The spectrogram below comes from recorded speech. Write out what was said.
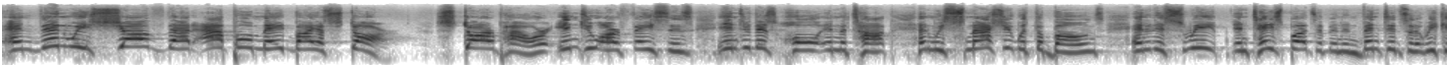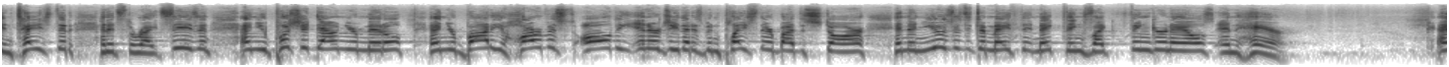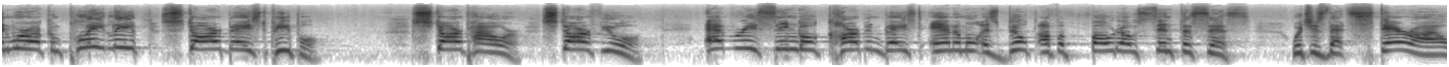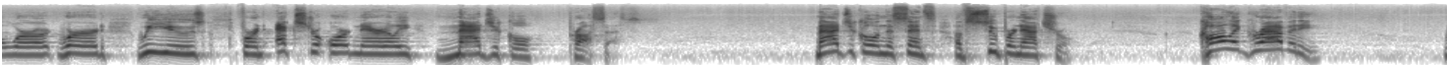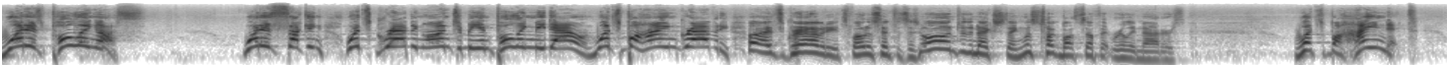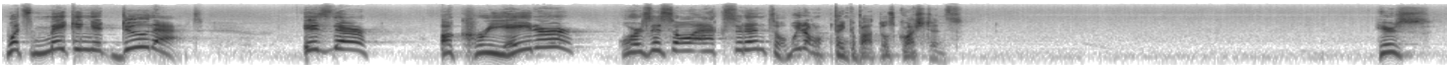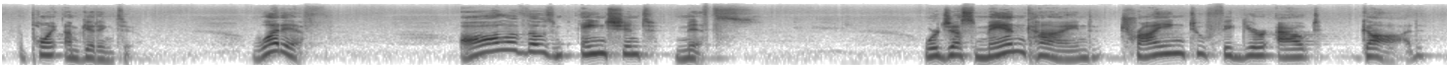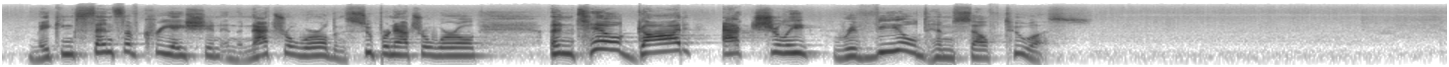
And then we shove that apple made by a star star power into our faces, into this hole in the top, and we smash it with the bones, and it is sweet, and taste buds have been invented so that we can taste it, and it's the right season, and you push it down your middle, and your body harvests all the energy that has been placed there by the star, and then uses it to make, th- make things like fingernails and hair. And we're a completely star based people. Star power, star fuel. Every single carbon based animal is built off of photosynthesis, which is that sterile word, word we use for an extraordinarily magical process. Magical in the sense of supernatural. Call it gravity. What is pulling us? What is sucking? What's grabbing onto me and pulling me down? What's behind gravity? Oh, it's gravity, it's photosynthesis. On to the next thing. Let's talk about stuff that really matters. What's behind it? What's making it do that? Is there a creator or is this all accidental? We don't think about those questions. Here's the point I'm getting to. What if all of those ancient myths were just mankind trying to figure out God, making sense of creation in the natural world and the supernatural world, until God actually revealed himself to us.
